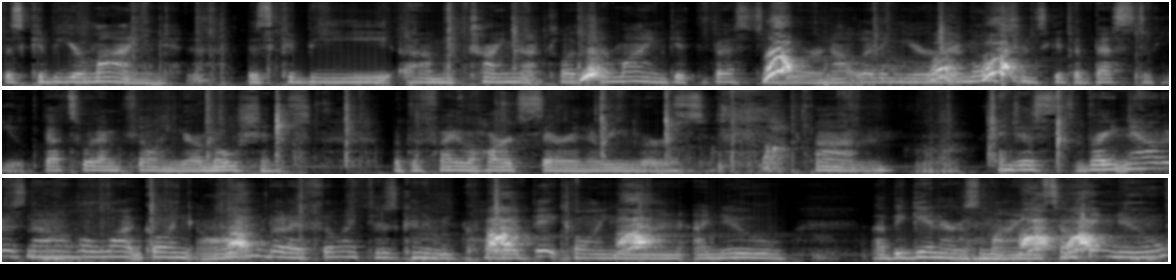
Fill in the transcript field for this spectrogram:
This could be your mind. This could be um, trying not to let your mind get the best of you or not letting your emotions get the best of you. That's what I'm feeling, your emotions with the Five of Hearts there in the reverse. Um, and just right now, there's not a whole lot going on, but I feel like there's going to be quite a bit going on. A new, a beginner's mind, something new.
